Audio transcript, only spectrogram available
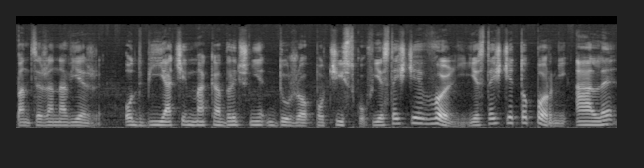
pancerza na wieży. Odbijacie makabrycznie dużo pocisków. Jesteście wolni, jesteście toporni, ale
